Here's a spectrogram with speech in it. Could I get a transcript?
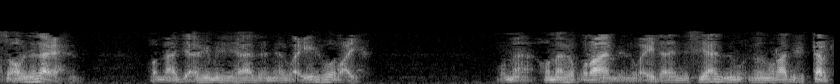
الصواب لا يأثم. وما جاء في مثل هذا من الوعيد هو ضعيف. وما وما في القرآن من الوعيد على النسيان المراد به الترك.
